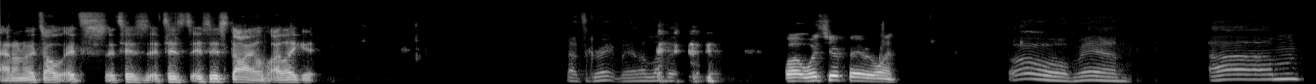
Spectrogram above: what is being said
I don't know, it's all it's it's his it's his it's his style. I like it. That's great, man. I love it. Well, what's your favorite one? Oh man. Um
